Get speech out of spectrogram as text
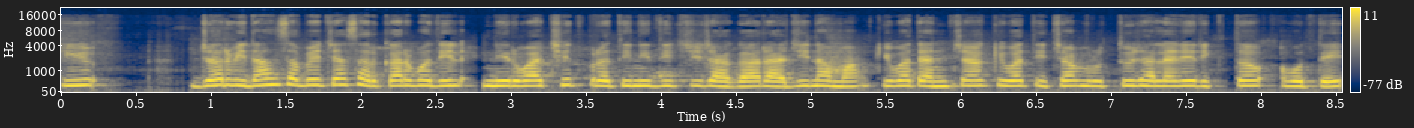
की जर विधानसभेच्या सरकारमधील निर्वाचित प्रतिनिधीची जागा राजीनामा किंवा त्यांच्या किंवा तिच्या मृत्यू झाल्याने रिक्त होते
